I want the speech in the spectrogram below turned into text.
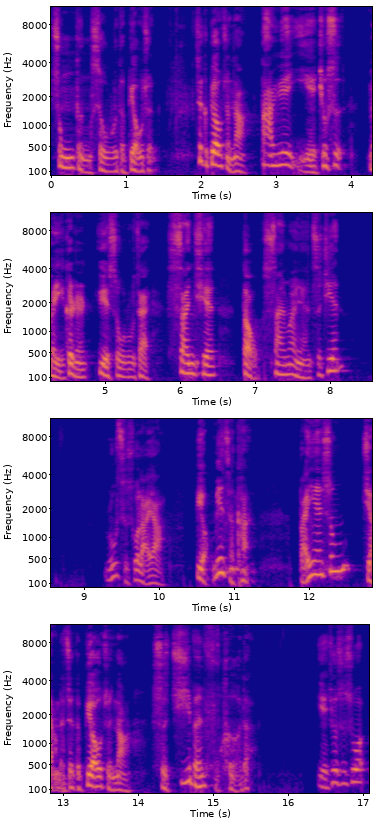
中等收入的标准，这个标准呢，大约也就是每个人月收入在三千。到三万元之间。如此说来呀，表面上看，白岩松讲的这个标准呢是基本符合的。也就是说，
